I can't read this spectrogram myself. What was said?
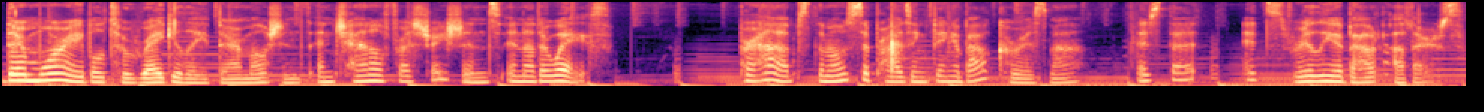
They're more able to regulate their emotions and channel frustrations in other ways. Perhaps the most surprising thing about charisma is that it's really about others.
